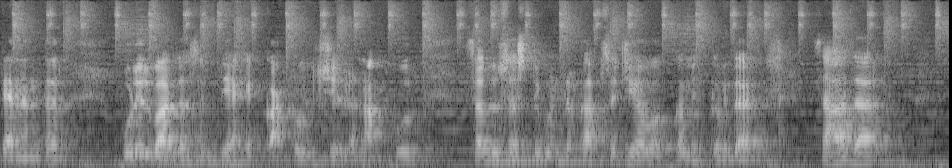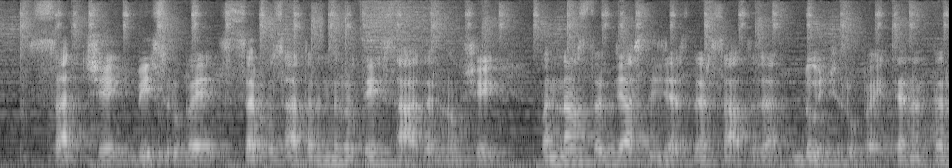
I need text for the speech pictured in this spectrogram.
त्यानंतर पुढील बाजार समिती आहे काटोल जिल्हा नागपूर. सदुसष्ट क्विंटल कापसाची आवक कमीत कमी दर सहा हजार सातशे वीस रुपये सर्वसाधारण दर होते सहा हजार नऊशे पन्नास तर जास्तीत जास्त दर सात हजार दोनशे रुपये. त्यानंतर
